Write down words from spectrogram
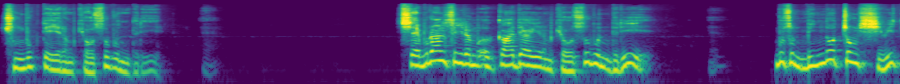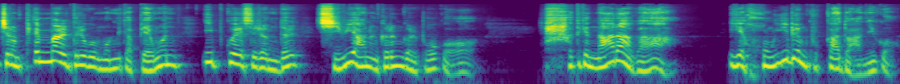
충북대 이런 교수분들이. 세브란스 이름 의과대학 이름 교수분들이 무슨 민노총 시위처럼 팻말 들고 뭡니까? 병원 입구에서 이름들 시위하는 그런 걸 보고 야 어떻게 나라가 이게 홍위병 국가도 아니고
